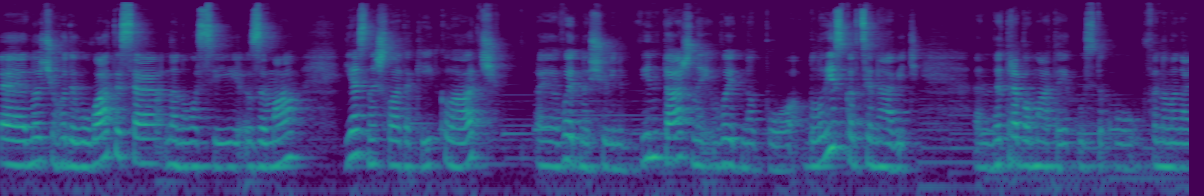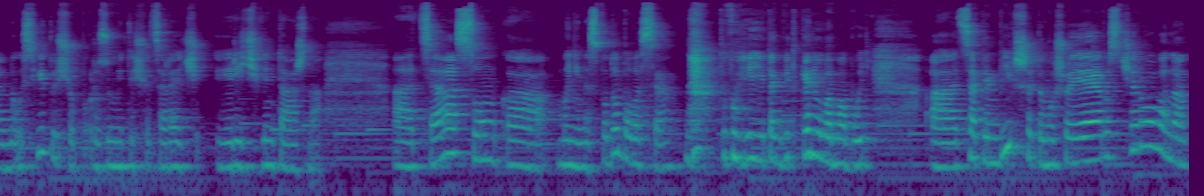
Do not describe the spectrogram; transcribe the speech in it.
Е, Ну, чого дивуватися, на носі зима. Я знайшла такий клатч. Е, Видно, що він вінтажний, видно по блискавці навіть. Не треба мати якусь таку феноменальну освіту, щоб розуміти, що ця реч, річ вінтажна. А ця сумка мені не сподобалася, тому я її так відкинула, мабуть. А ця тим більше, тому що я розчарована,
